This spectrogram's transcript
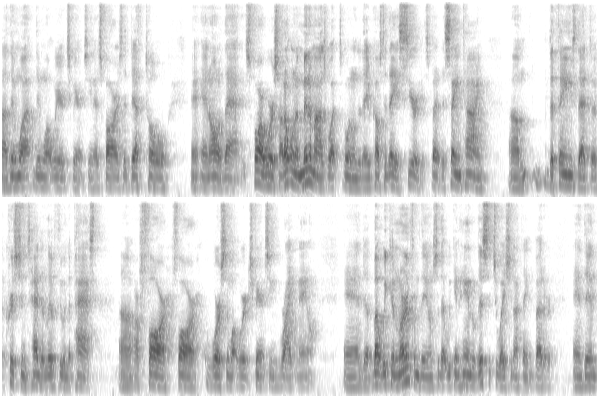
uh, than what than what we're experiencing as far as the death toll and, and all of that. It's far worse. I don't want to minimize what's going on today because today is serious. But at the same time, um, the things that uh, Christians had to live through in the past uh, are far, far worse than what we're experiencing right now. And uh, but we can learn from them so that we can handle this situation, I think, better, and then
